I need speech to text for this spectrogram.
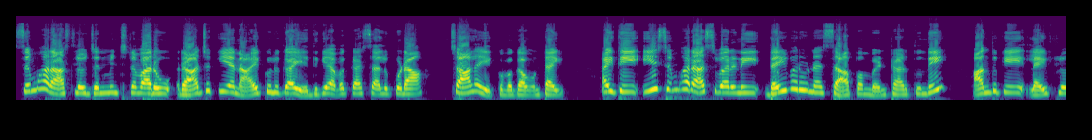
సింహరాశిలో జన్మించిన వారు రాజకీయ నాయకులుగా ఎదిగే అవకాశాలు కూడా చాలా ఎక్కువగా ఉంటాయి. అయితే ఈ సింహరాశి వారిని దైవరుణ శాపం వెంటాడుతుంది. అందుకే లైఫ్లో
